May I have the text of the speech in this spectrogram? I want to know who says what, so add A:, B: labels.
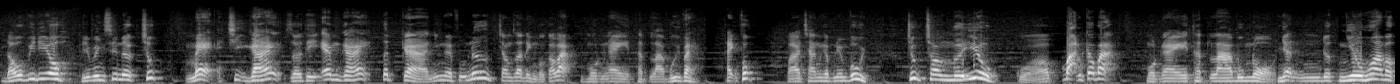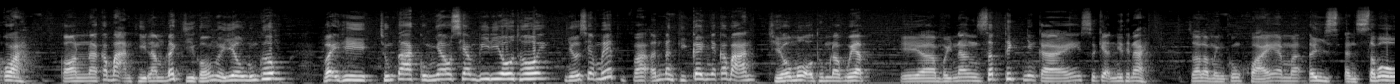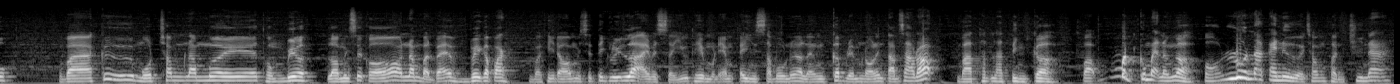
A: Đầu video thì mình xin được chúc mẹ, chị gái, rồi thì em gái, tất cả những người phụ nữ trong gia đình của các bạn một ngày thật là vui vẻ, hạnh phúc và tràn ngập niềm vui. Chúc cho người yêu của bạn các bạn một ngày thật là bùng nổ, nhận được nhiều hoa và quà. Còn à, các bạn thì làm đếch chỉ có người yêu đúng không? Vậy thì chúng ta cùng nhau xem video thôi Nhớ xem hết và ấn đăng ký kênh nha các bạn Chiều mộ thùng đặc biệt Thì à, mình đang rất thích những cái sự kiện như thế này Do là mình cũng khoái em à, Ace and Sabo và cứ 150 thùng bia là mình sẽ có 5 bản vẽ Vegapunk. Và khi đó mình sẽ tích lũy lại và sở hữu thêm một em Ace Sabo nữa là nâng cấp đến nó lên 8 sao đó. Và thật là tình cờ. Và bất có mẹ nào ngờ có luôn Akainu ở trong phần China.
